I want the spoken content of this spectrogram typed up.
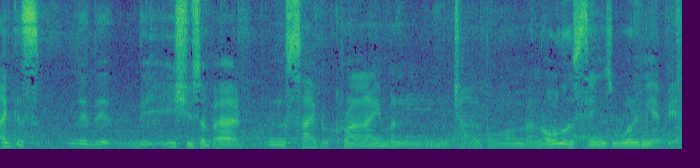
I guess the, the, the issues about cybercrime and child porn and all those things worry me a bit.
